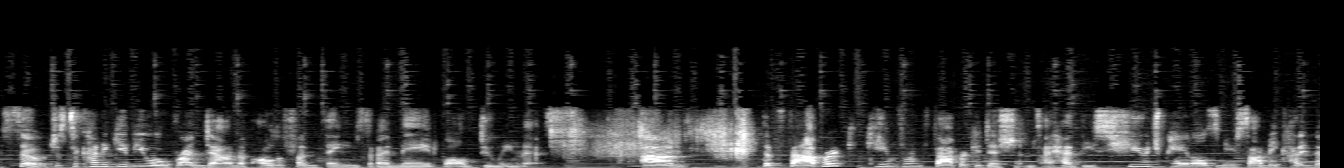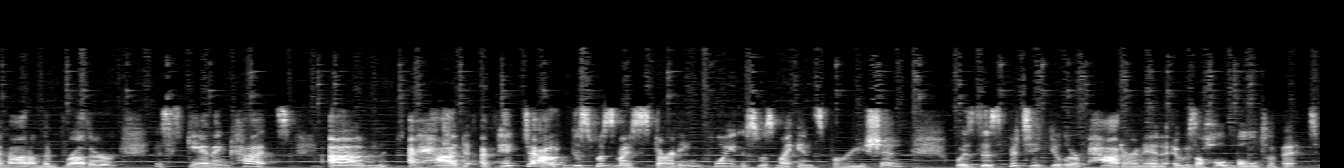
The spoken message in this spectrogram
So just to kind of give you a rundown of all the fun things that I made while doing this. Um, the fabric came from Fabric Editions. I had these huge panels and you saw me cutting them out on the Brother the scan and cut. Um, I had, I picked out, this was my starting point. This was my inspiration was this particular pattern and it was a whole bolt of it.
